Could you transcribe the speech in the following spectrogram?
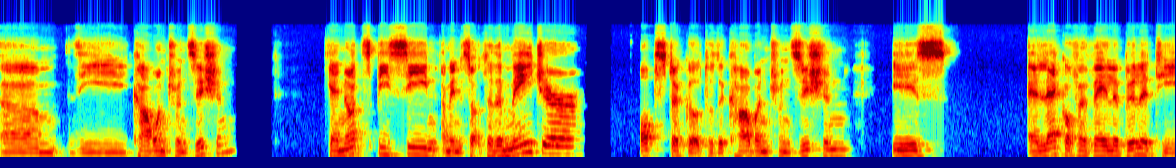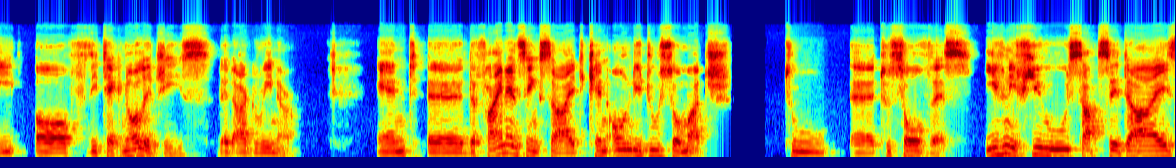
um, the carbon transition cannot be seen. I mean, so, so the major obstacle to the carbon transition is a lack of availability of the technologies that are greener. And uh, the financing side can only do so much to uh, to solve this. Even if you subsidize,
